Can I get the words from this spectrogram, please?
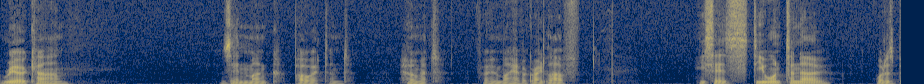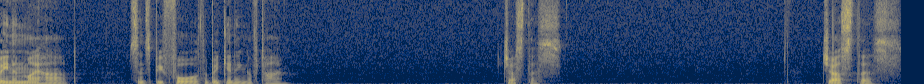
Ryokan, Zen monk, poet, and hermit, for whom I have a great love. He says, Do you want to know what has been in my heart since before the beginning of time? Just this. just this.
